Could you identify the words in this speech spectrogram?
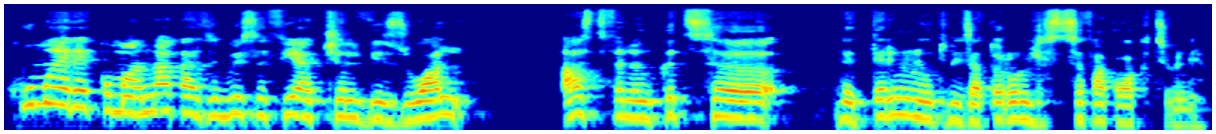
cum ai recomanda că ar trebui să fie acel vizual astfel încât să determine utilizatorul să facă o acțiune?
